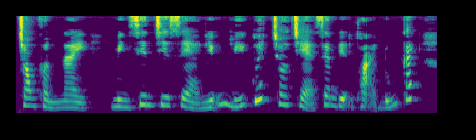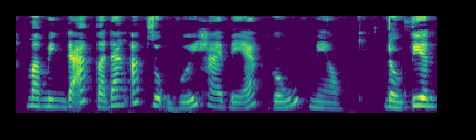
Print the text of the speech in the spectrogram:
Trong phần này, mình xin chia sẻ những bí quyết cho trẻ xem điện thoại đúng cách mà mình đã và đang áp dụng với hai bé gấu mèo. Đầu tiên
